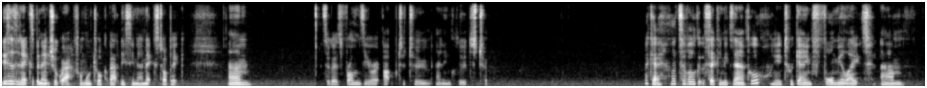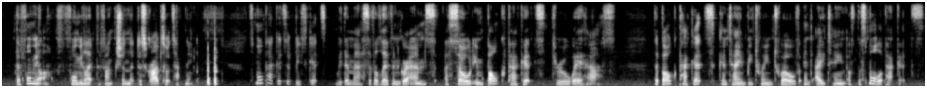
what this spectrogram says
This is an exponential graph, and we'll talk about this in our next topic. Um, so it goes from 0 up to 2 and includes 2. Okay, let's have a look at the second example. We need to again formulate um, the formula, formulate the function that describes what's happening. Small packets of biscuits with a mass of 11 grams are sold in bulk packets through a warehouse. The bulk packets contain between 12 and 18 of the smaller packets.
